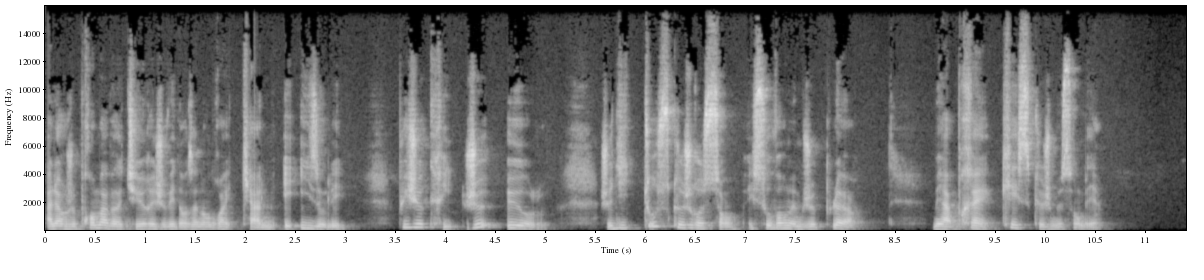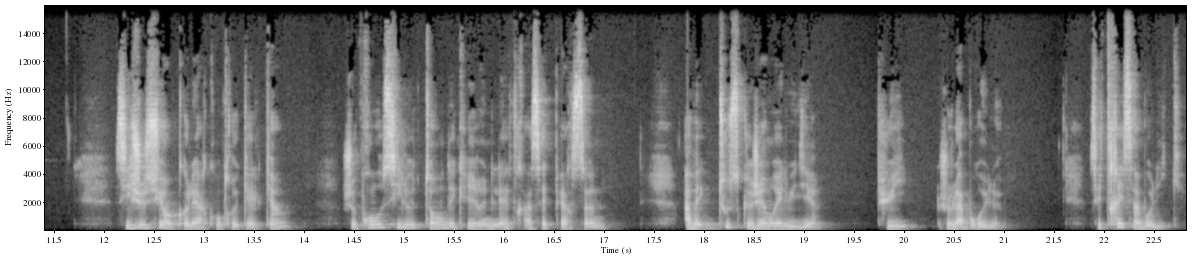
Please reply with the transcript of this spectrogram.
alors je prends ma voiture et je vais dans un endroit calme et isolé. Puis je crie, je hurle, je dis tout ce que je ressens et souvent même je pleure. Mais après, qu'est-ce que je me sens bien? Si je suis en colère contre quelqu'un, je prends aussi le temps d'écrire une lettre à cette personne avec tout ce que j'aimerais lui dire. Puis, je la brûle. C'est très symbolique.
